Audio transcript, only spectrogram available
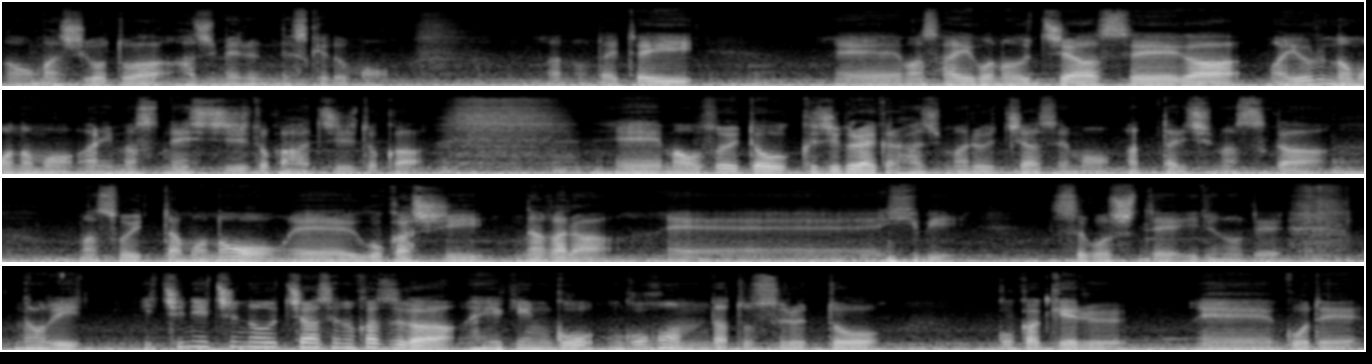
の、まあ、仕事は始めるんですけども、あの、大体、えー、まあ、最後の打ち合わせが、まあ、夜のものもありますね。7時とか8時とか、えー、まあ、遅いと9時ぐらいから始まる打ち合わせもあったりしますが、まあ、そういったものを、えー、動かしながら、えー、日々過ごしているので、なので、1日の打ち合わせの数が平均 5, 5本だとすると、5×5、えー、で、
